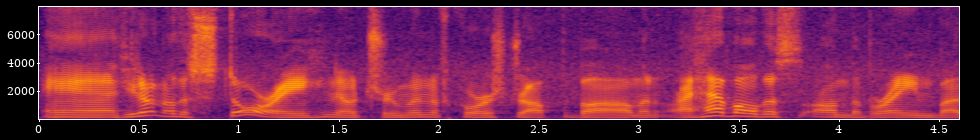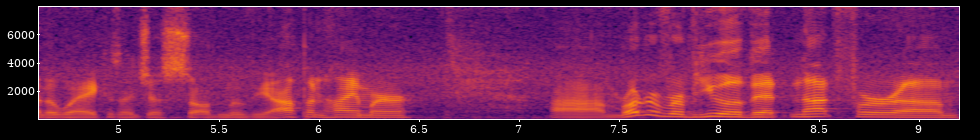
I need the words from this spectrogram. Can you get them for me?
And if you don't know the story, you know, Truman, of course, dropped the bomb. And I have all this on the brain, by the way, because I just saw the movie Oppenheimer. Um, wrote a review of it, not for, um,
